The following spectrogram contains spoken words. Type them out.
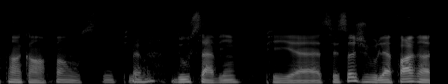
tant qu'enfant aussi, puis Ben oui. d'où ça vient? Puis euh, c'est ça, je voulais faire euh,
